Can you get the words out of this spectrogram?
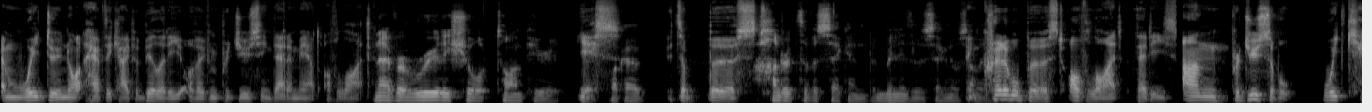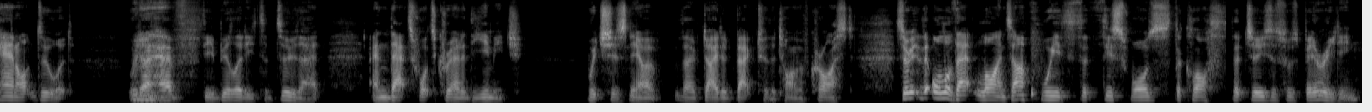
and we do not have the capability of even producing that amount of light. and over a really short time period, Yes, like a it's a burst. hundredth of a second, a millionth of a second or something. incredible burst of light that is unproducible. We cannot do it. We don't mm. have the ability to do that. And that's what's created the image, which is now they've dated back to the time of Christ. So all of that lines up with that this was the cloth that Jesus was buried in.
